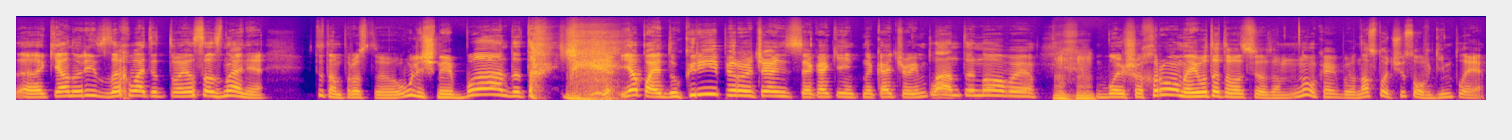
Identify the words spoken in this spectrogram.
э, Киану Ривз захватит твое сознание. Ты там просто уличные банды, там, я пойду к Риперу, что-нибудь себе какие-нибудь накачу импланты новые, больше хрома, и вот это вот все там, ну, как бы на 100 часов геймплея.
